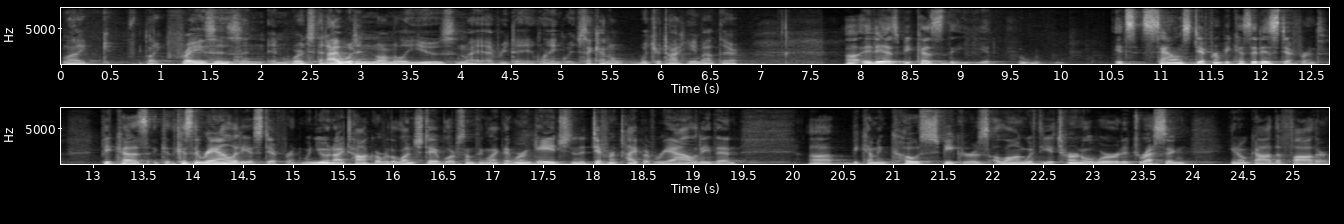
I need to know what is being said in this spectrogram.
like like phrases and, and words that I wouldn't normally use in my everyday language. Is that kind of what you're talking about there? Uh, it is because the, it, sounds different because it is different because because the reality is different. When you and I talk over the lunch table or something like that, we're engaged in a different type of reality than uh, becoming co-speakers along with the eternal Word, addressing, you know, God the Father.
